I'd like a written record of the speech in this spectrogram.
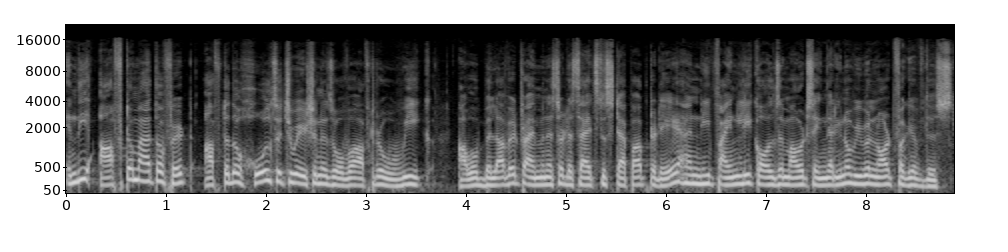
in the aftermath of it, after the whole situation is over, after a week, our beloved Prime Minister decides to step up today and he finally calls him out saying that, you know, we will not forgive this.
